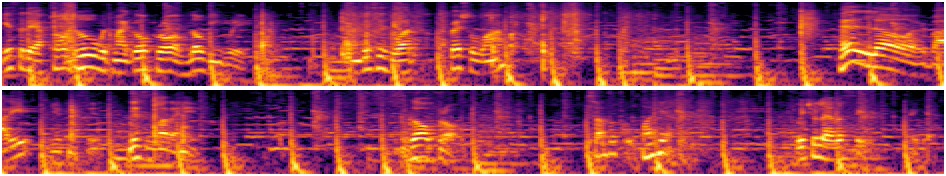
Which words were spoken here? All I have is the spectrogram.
yesterday I've told you with my GoPro vlogging rig. And this is what special one. Hello everybody, you can see. This is what I need. GoPro. Cool right here. Which you'll ever see, I guess.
